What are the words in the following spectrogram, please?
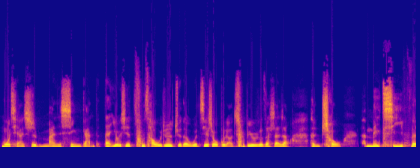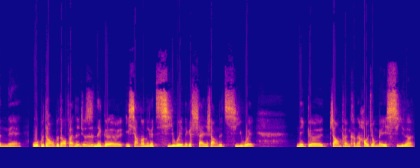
摸起来是蛮性感的。但有些粗糙，我就是觉得我接受不了。就比如说在山上很臭、很没气氛呢，我不懂，我不懂。反正就是那个一想到那个气味，那个山上的气味，那个帐篷可能好久没洗了。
